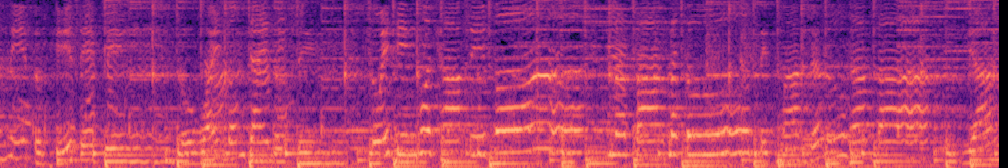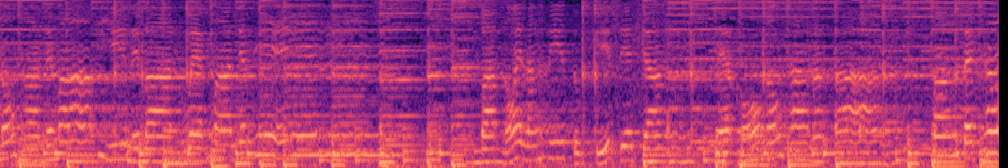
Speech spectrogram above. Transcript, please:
งนี้ตุกผีเสียจริงปลูกไว้สมใจทุกสิ่ง สวยจริงเพราะฉาบสีฟ้า หน้าต่างประตู ติดมาเสือรู้งามตา ยามน้องผ่านไปมาพี่ยืนในบ้านแหวกมานยังเห็น บ้านน้อยหลังนี้ตุกผีเสียจังแอบมองน้องทางหน้าต่างตั้งแต่เช้า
